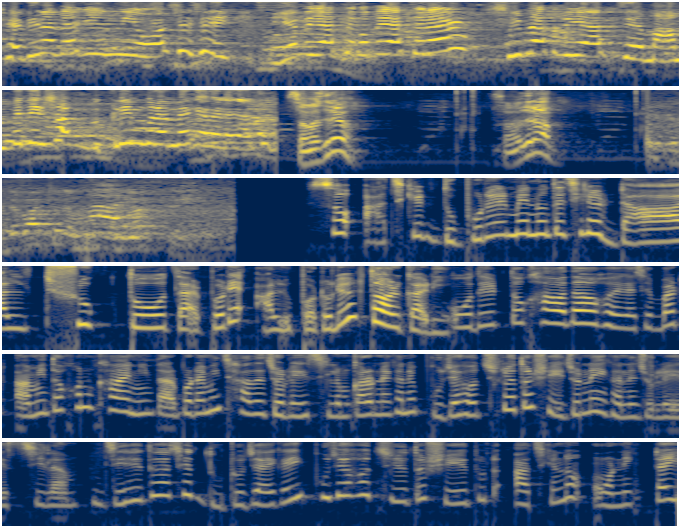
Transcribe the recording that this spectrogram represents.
সেদিনে দেখিনি ও সে সেই ইয়েতে যাচ্ছে কোথায় যাচ্ছে রে? শিবরাত্রি যাচ্ছে মাম্পিদির সব ক্রিমগুলো মেখে মেখে যাচ্ছে। সমাজ রে সমাজ রে সো আজকের দুপুরের মেনুতে ছিল ডাল শুক্তো তারপরে আলু পটলের তরকারি। ওদের তো খাওয়া দাওয়া হয়ে গেছে বাট আমি তখন খাইনি তারপরে আমি ছাদে চলে এসেছিলাম কারণ এখানে পূজা হচ্ছিল তো সেই জন্য এখানে চলে এসেছিলাম। যেহেতু আজকে দুটো জায়গায় পূজা হচ্ছিল তো সেহেতু আজকে না অনেকটাই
